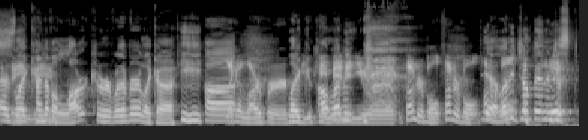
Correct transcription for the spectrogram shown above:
the as same like kind of a lark or whatever, like a hee hee ha. like a larper. like, you uh, came let in me- and you were like Thunderbolt, Thunderbolt. yeah, let me jump in and just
